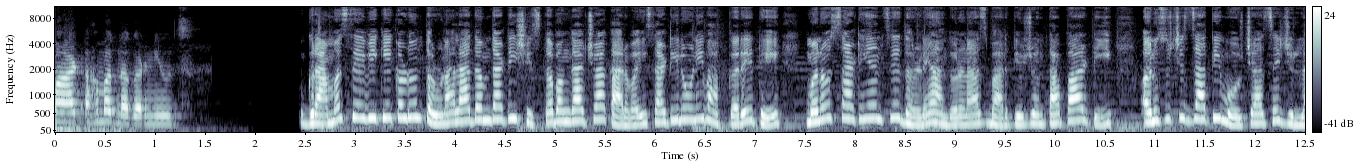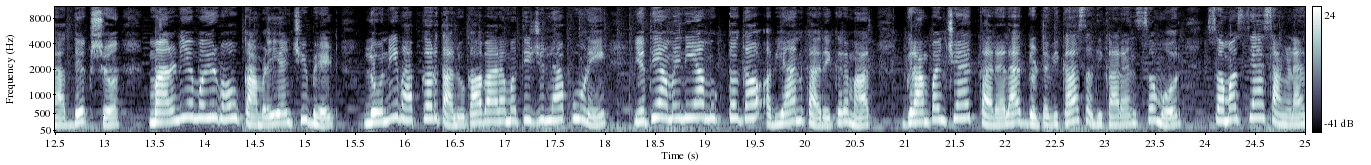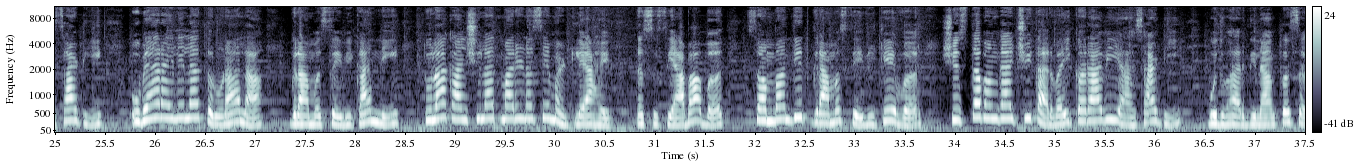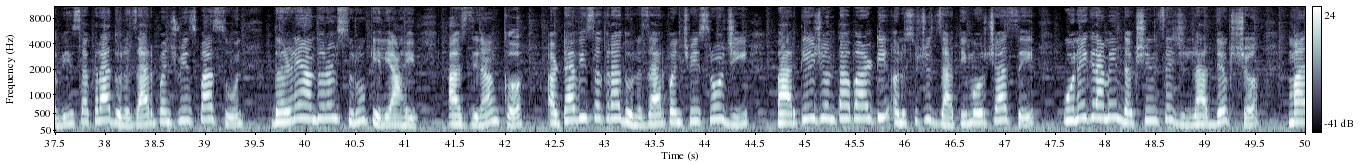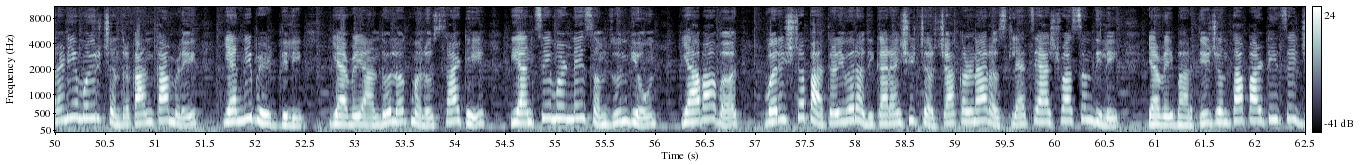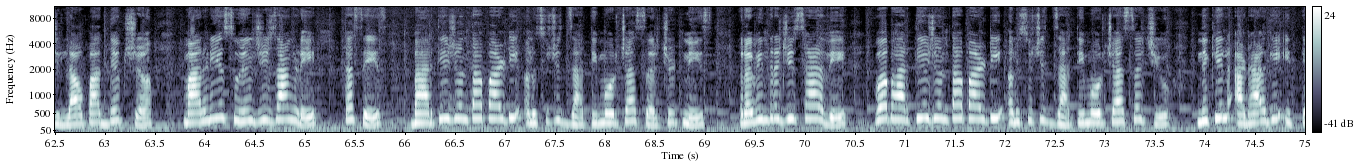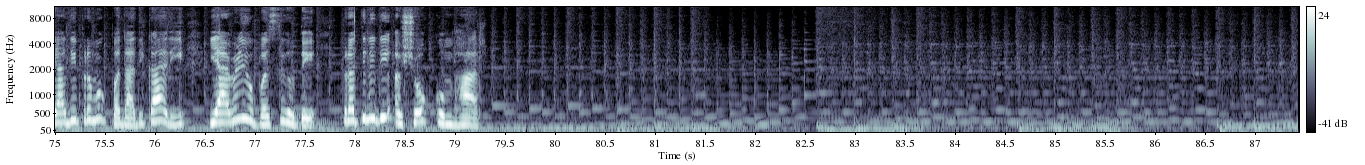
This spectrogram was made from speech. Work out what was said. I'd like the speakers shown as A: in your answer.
A: Smart Ahmednagar news.
B: ग्रामसेविकेकडून तरुणाला दमदाटी शिस्तभंगाच्या कारवाईसाठी लोणी भापकर येथे मनोज साठे यांचे धरणे आंदोलनास भारतीय जनता पार्टी अनुसूचित जाती मोर्चाचे जिल्हाध्यक्ष माननीय मयूरभाऊ कांबळे यांची भेट लोणी भापकर तालुका बारामती जिल्हा पुणे येथे अमेनिया मुक्त गाव अभियान कार्यक्रमात ग्रामपंचायत कार्यालयात गटविकास अधिकाऱ्यांसमोर समस्या सांगण्यासाठी उभ्या राहिलेल्या तरुणाला ग्रामसेविकांनी तुला कानशिलात मारीन असे म्हटले आहे. तसेच याबाबत संबंधित ग्रामसेविकेवर शिस्तभंगाची कारवाई करावी यासाठी बुधवार दिनांक सव्वीस अकरा दोन हजार पंचवीसपासून धरणे आंदोलन सुरू केले आहे. आज दिनांक अठ्ठावीस अकरा दोन हजार पंचवीस रोजी भारतीय जनता पार्टी अनुसूचित जाती मोर्चाचे पुणे ग्रामीण दक्षिणचे जिल्हाध्यक्ष माननीय मयूर चंद्रकांत कांबळे यांनी भेट दिली. यावेळी आंदोलक मनोज साठे यांचे म्हणणे समजून घेऊन याबाबत वरिष्ठ पातळीवर अधिकाऱ्यांशी चर्चा करणार असल्याचे आश्वासन दिले. यावेळी भारतीय जनता पार्टीचे जिल्हा उपाध्यक्ष माननीय सुनीलजी जांगडे तसेच भारतीय जनता पार्टी अनुसूचित जाती मोर्चा सरचिटणीस रवींद्रजी साळवे व भारतीय जनता पार्टी अनुसूचित जाती मोर्चा सचिव निखिल आढाळगे इत्यादी प्रमुख पदाधिकारी यावेळी उपस्थित होते. प्रतिनिधी अशोक कुंभार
